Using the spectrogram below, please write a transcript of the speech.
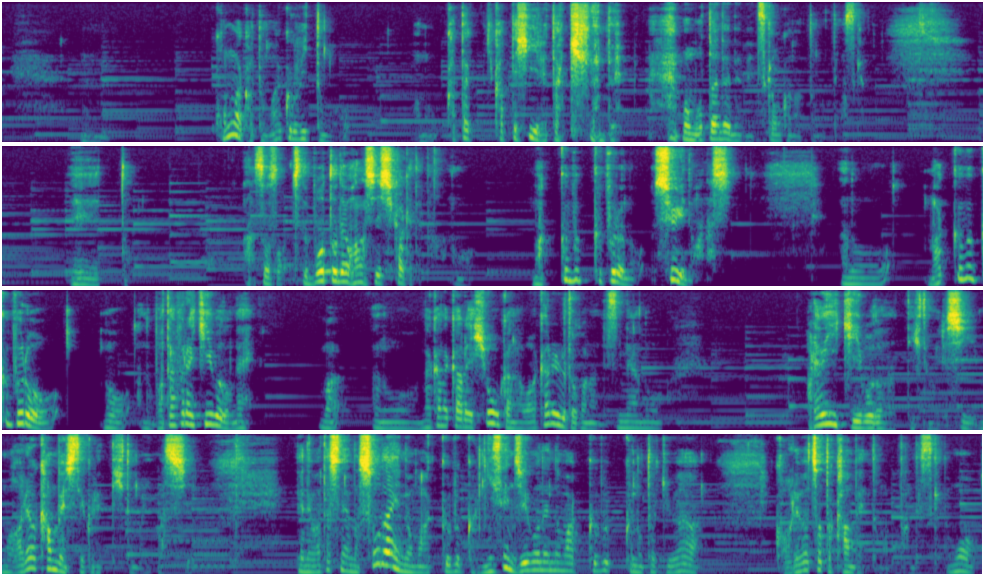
この前買ったマイクロビットも、あの、買った、買って火入れたっきりなんで もうもったいないんでね、使おうかなと思ってますけど。えー、っと、あ、そうそう、ちょっと冒頭でお話し仕掛けてた、あの、MacBook Pro の周囲の話。あの、MacBook Pro のあのバタフライキーボードね、まあ、あの、なかなかあれ評価が分かれるとこなんですね。あの、あれはいいキーボードだっていう人もいるし、もうあれは勘弁してくれって人もいますし、でね、私ね、あの、初代の MacBook、2015年の MacBook の時は、これはちょっと勘弁と思ったんですけども、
